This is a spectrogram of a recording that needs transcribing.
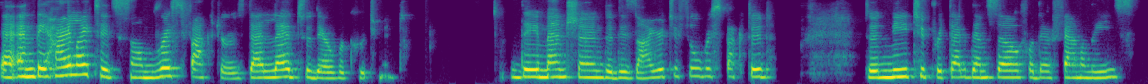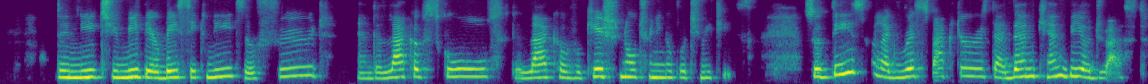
and they highlighted some risk factors that led to their recruitment. They mentioned the desire to feel respected, the need to protect themselves or their families, the need to meet their basic needs of food and the lack of schools, the lack of vocational training opportunities. So these are like risk factors that then can be addressed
